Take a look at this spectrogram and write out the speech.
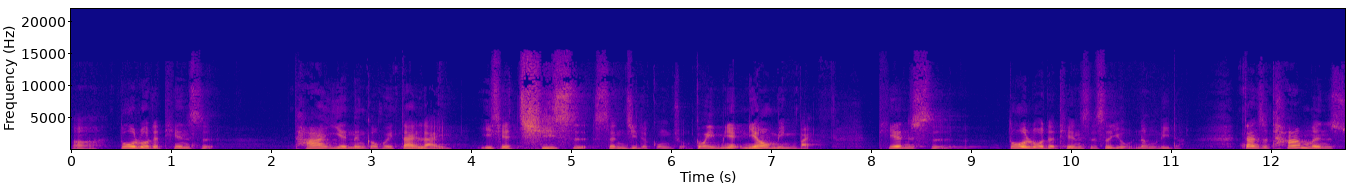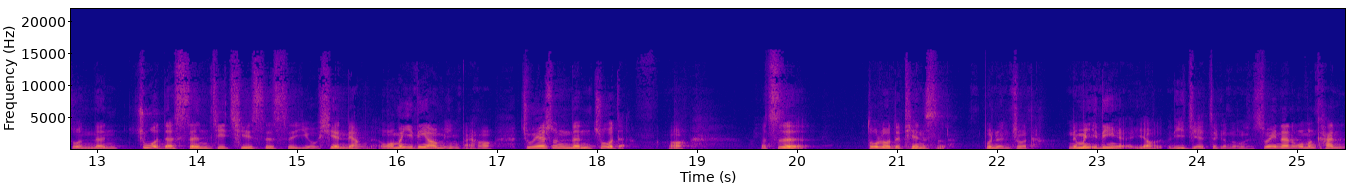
啊，堕落的天使，他也能够会带来一些歧视神迹的工作。各位，你你要明白，天使堕落的天使是有能力的，但是他们所能做的神迹其实是有限量的。我们一定要明白哈，主要是能做的啊，是堕落的天使不能做的。你们一定要理解这个东西。所以呢，我们看。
